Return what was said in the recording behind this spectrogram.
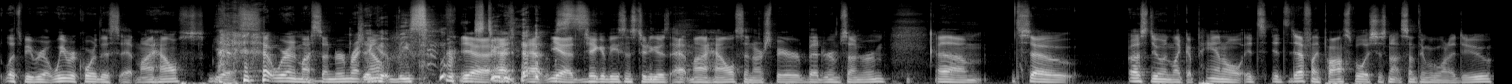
let's be real, we record this at my house. Yes. we're in my sunroom right now Jacob Beeson yeah, at, at, yeah, Jacob Eason Studios at my house in our spare bedroom sunroom. Um, so us doing like a panel, it's it's definitely possible. It's just not something we want to do.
